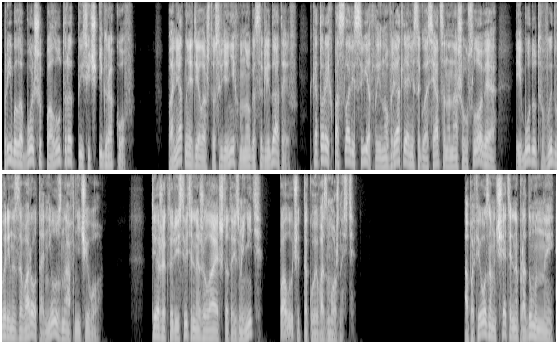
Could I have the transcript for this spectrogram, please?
прибыло больше полутора тысяч игроков. Понятное дело, что среди них много соглядатаев, которых послали светлые, но вряд ли они согласятся на наши условия и будут выдворены за ворота, не узнав ничего. Те же, кто действительно желает что-то изменить, получат такую возможность. Апофеозом тщательно продуманной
